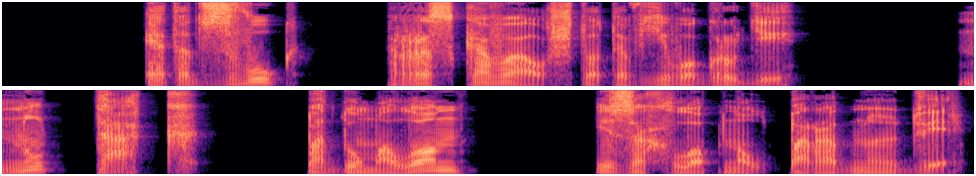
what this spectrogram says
Этот звук расковал что-то в его груди. «Ну так», — подумал он и захлопнул парадную дверь.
